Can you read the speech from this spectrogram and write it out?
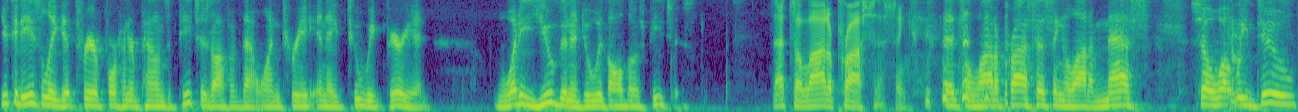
You could easily get three or 400 pounds of peaches off of that one tree in a two week period. What are you going to do with all those peaches? That's a lot of processing. it's a lot of processing, a lot of mess. So what we do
